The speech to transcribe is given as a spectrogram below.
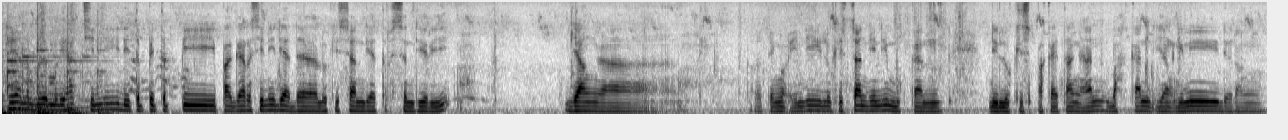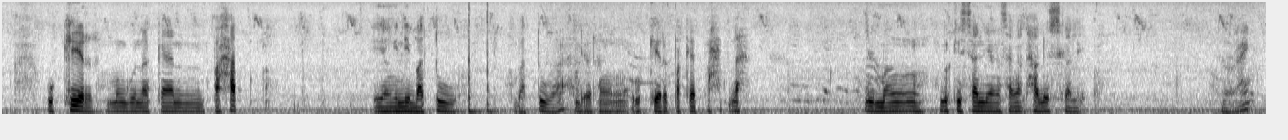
Jadi anda boleh melihat sini di tepi-tepi pagar sini dia ada lukisan dia tersendiri. Yang uh, kalau tengok ini lukisan ini bukan dilukis pakai tangan bahkan yang ini orang ukir menggunakan pahat. Yang ini batu. Batu ah dia orang ukir pakai pahat lah memang lukisan yang sangat halus sekali. Alright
